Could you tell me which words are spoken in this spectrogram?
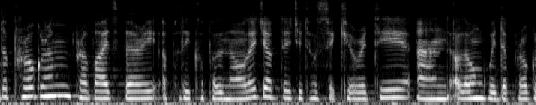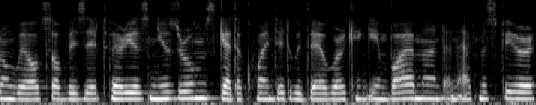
The program provides very applicable knowledge of digital security, and along with the program, we also visit various newsrooms, get acquainted with their working environment and atmosphere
